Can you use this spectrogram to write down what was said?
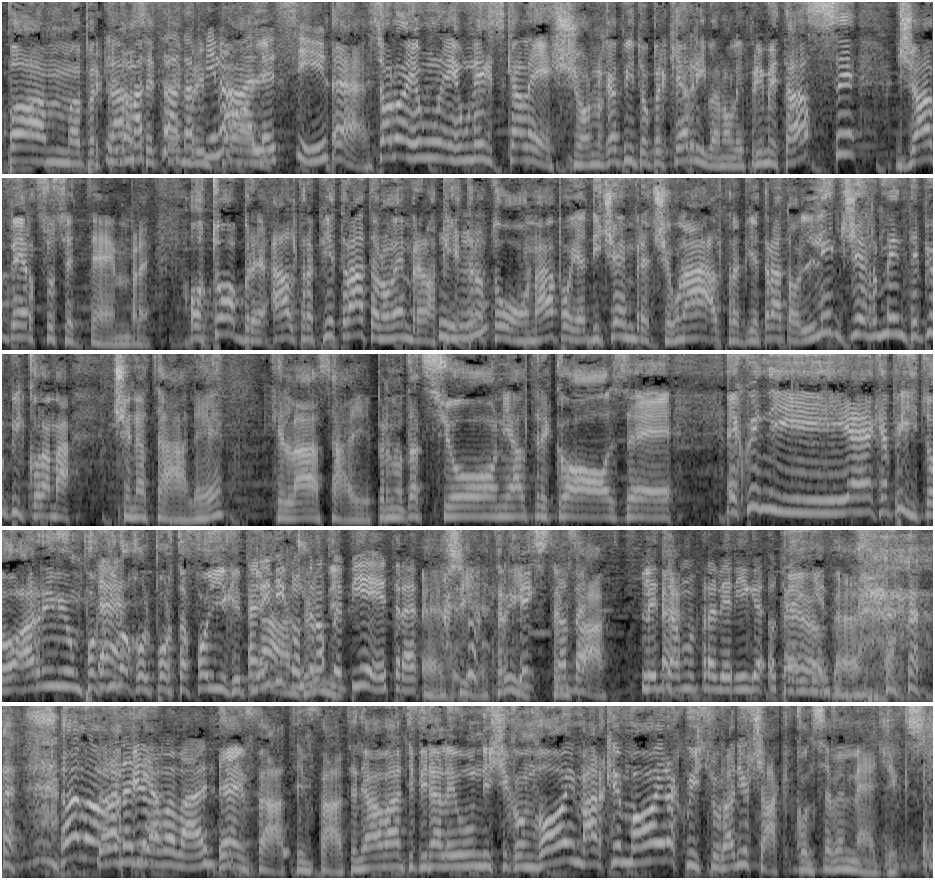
pam perché La da settembre in finale, poi sì. eh, solo è, un- è un'escalation, capito? Perché arrivano le prime tasse già verso settembre. Ottobre, altra pietrata, novembre la Mhm. pietratona, poi a dicembre c'è un'altra pietrata leggermente più piccola, ma c'è Natale, che là, sai, prenotazioni, altre cose. E quindi, eh, capito? Arrivi un pochino Eh. col portafogli che piange. Arrivi con troppe quindi- pietre. Eh sì, è triste, Vabbè, infatti. Leggiamo Eh. fra le righe. Ok, Eh, allora, Non fino- andiamo avanti. Eh, infatti, infatti. Andiamo avanti fino alle 11 con voi. Marco e Moira qui su Radio Chuck con Seven Magics.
